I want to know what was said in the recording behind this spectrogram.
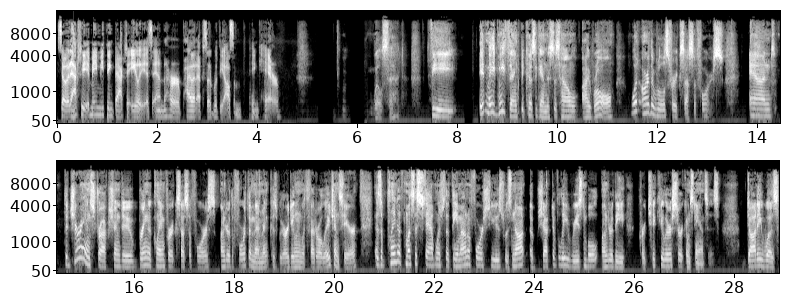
So it actually it made me think back to Alias and her pilot episode with the awesome pink hair. Well said. The it made me think because again, this is how I roll. What are the rules for excessive force? And the jury instruction to bring a claim for excessive force under the Fourth Amendment, because we are dealing with federal agents here, is a plaintiff must establish that the amount of force used was not objectively reasonable under the particular circumstances. Dottie was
